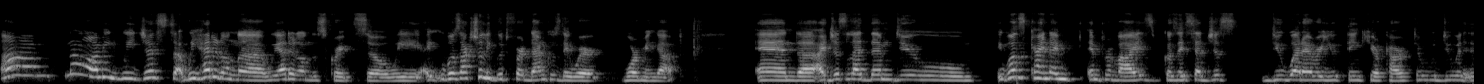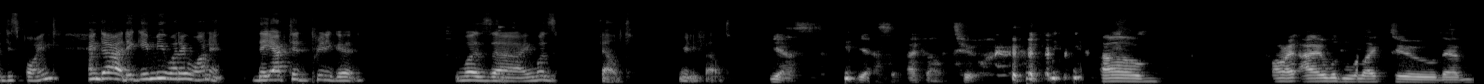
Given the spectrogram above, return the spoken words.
Um, no, I mean, we just, uh, we had it on the, we had it on the script. So we, it was actually good for them because they were warming up. And uh, I just let them do, it was kind of improvised because they said, just do whatever you think your character would do at, at this point. And uh, they gave me what I wanted. They acted pretty good. It was, uh, it was felt, really felt. Yes, yes, I felt too. um, all right, I would like to then,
